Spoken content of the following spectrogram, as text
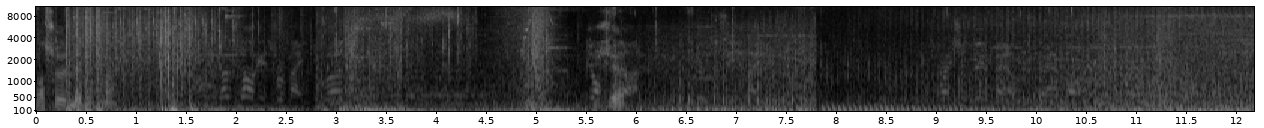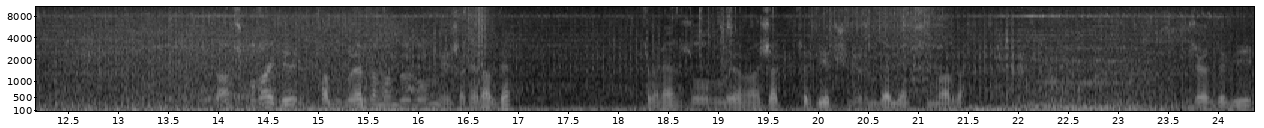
Nasıl ölmedim ben? Güzel. Dans kolaydı. Tabi bu her zaman böyle olmayacak herhalde. Muhtemelen zorlanacaktır diye düşünüyorum ilerleyen kısımlarda. Güzel de bir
